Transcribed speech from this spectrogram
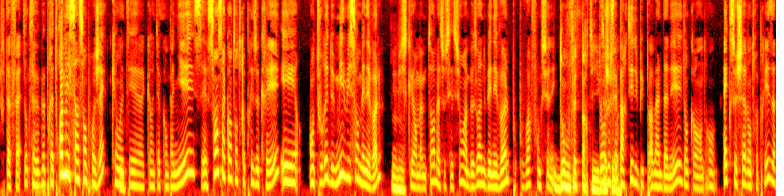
tout à fait. Donc, ça fait à peu près 3500 projets qui ont Mm. été euh, qui ont été accompagnés. C'est 150 entreprises créées et entourées de 1800 bénévoles, Mhm. puisque en même temps, l'association a besoin de bénévoles pour pouvoir fonctionner. Dont vous faites partie, dont je fais partie depuis pas mal d'années, donc en, en ex-chef d'entreprise,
